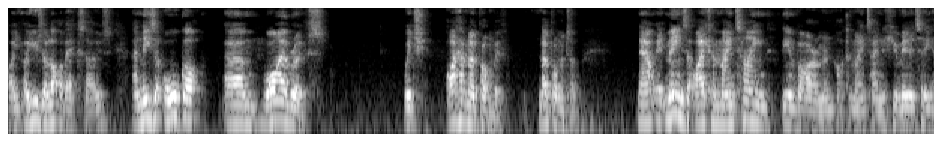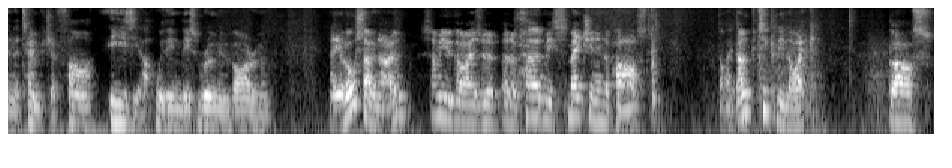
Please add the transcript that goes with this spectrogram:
I, I use a lot of exos and these are all got um, wire roofs, which I have no problem with, no problem at all. Now it means that I can maintain the environment, I can maintain the humidity and the temperature far easier within this room environment. Now you'll also know, some of you guys that have heard me mention in the past, that I don't particularly like glass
